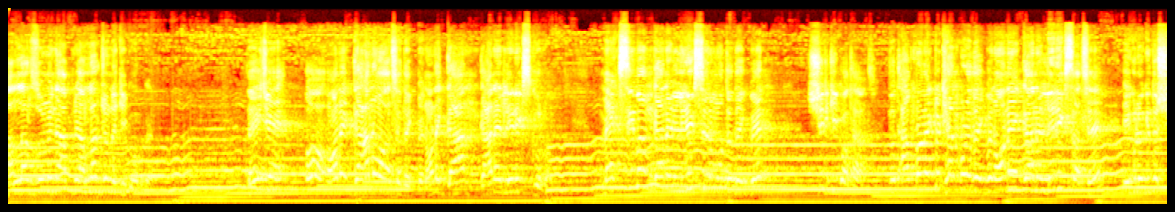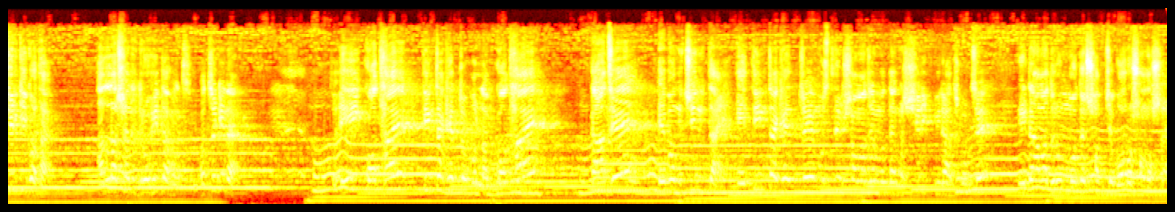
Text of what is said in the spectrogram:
আল্লাহর জমিনে আপনি আল্লাহর জন্য কি করবেন? এই যে, ও, অনেক গানও আছে দেখবেন, অনেক গান, গানের লিরিক্সগুলো। ম্যাক্সিমাম গানের লিরিক্স এর মধ্যে দেখবেন শিরকি কথা। তো আপনারা একটু খেয়াল করে দেখবেন, অনেক গানের লিরিক্স আছে, এগুলো কিন্তু শিরকি কথা। আল্লাহর সাথে দ্রোহিতা হচ্ছে হচ্ছে কি না তো এই কথায় তিনটা ক্ষেত্র বললাম, কথায়, কাজে এবং চিন্তায়। এই তিনটা ক্ষেত্রে মুসলিম সমাজের মধ্যে এখন শিরিক বিরাজ করছে, এটা আমাদের উন্মতের সবচেয়ে বড় সমস্যা।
